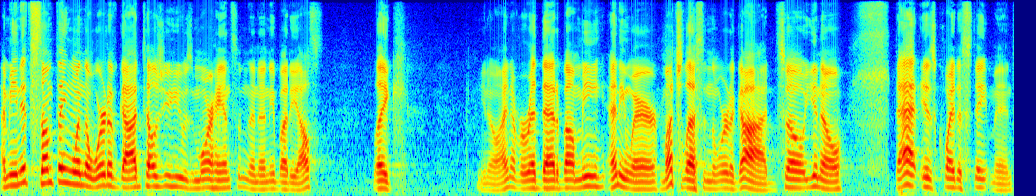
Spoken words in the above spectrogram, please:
I mean, it's something when the Word of God tells you he was more handsome than anybody else. Like, you know, I never read that about me anywhere, much less in the Word of God. So, you know, that is quite a statement.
